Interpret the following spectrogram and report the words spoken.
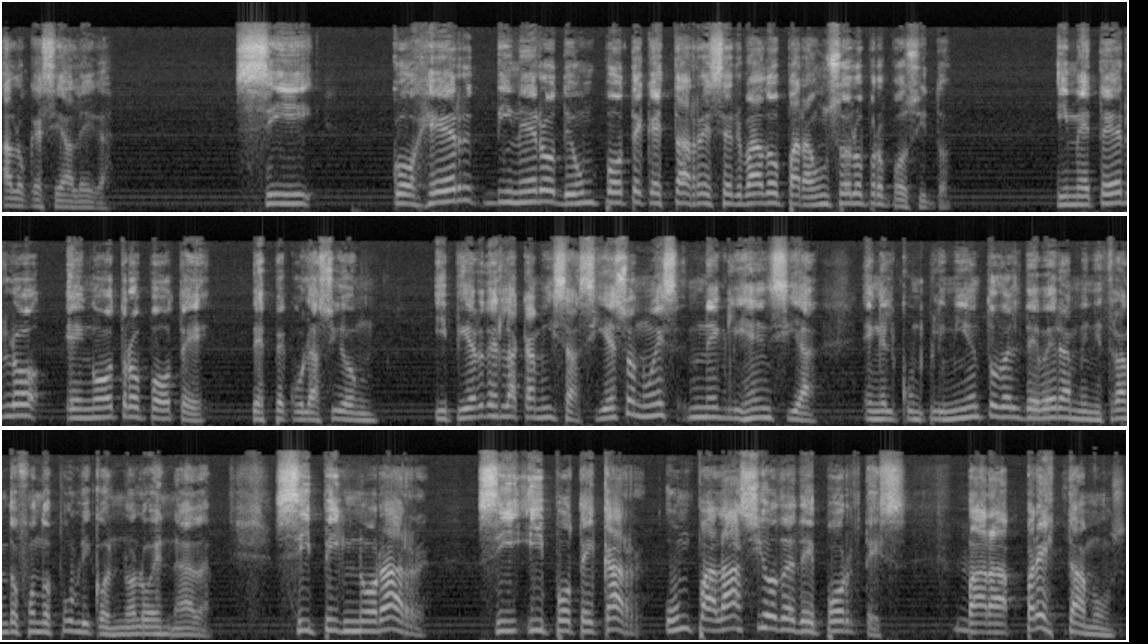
a lo que se alega. Si coger dinero de un pote que está reservado para un solo propósito y meterlo en otro pote de especulación y pierdes la camisa, si eso no es negligencia en el cumplimiento del deber administrando fondos públicos, no lo es nada. Si ignorar, si hipotecar un palacio de deportes para préstamos,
